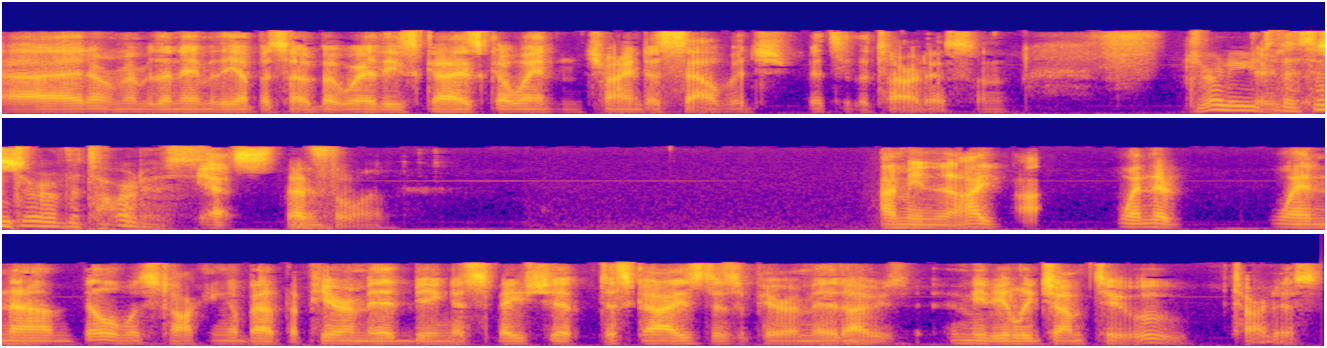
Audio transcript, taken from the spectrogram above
I don't remember the name of the episode, but where these guys go in trying to salvage bits of the TARDIS, and Journey to the this- center of the TARDIS. yes, that's the one. I mean, I, I when they're when um, Bill was talking about the pyramid being a spaceship disguised as a pyramid, I was immediately jumped to ooh TARDIS.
